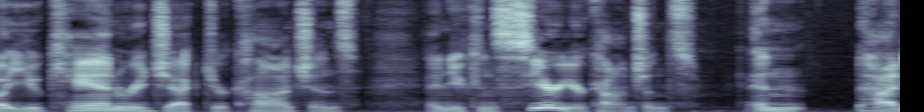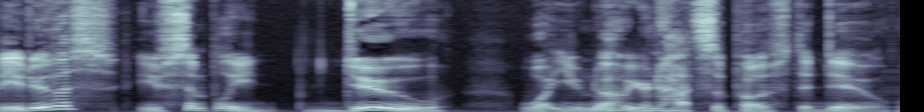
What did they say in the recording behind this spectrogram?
but you can reject your conscience, and you can sear your conscience. And how do you do this? You simply do what you know you're not supposed to do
